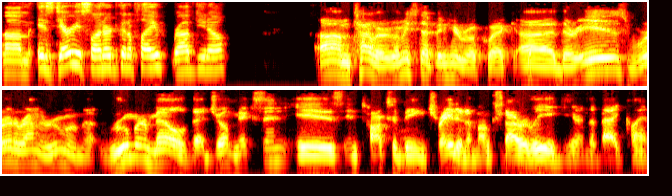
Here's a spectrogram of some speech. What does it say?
Um, is Darius Leonard going to play? Rob, do you know? Um, Tyler, let me step in here real quick. Uh, there is word around the rumor rumor mill that Joe Mixon is in talks of being traded amongst our league here in the Bag Clan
